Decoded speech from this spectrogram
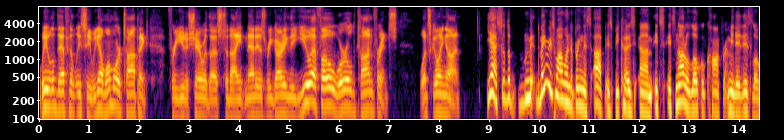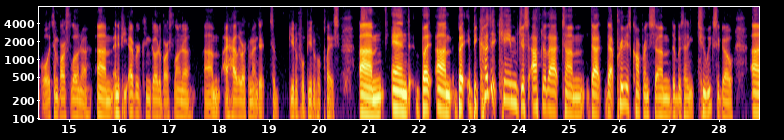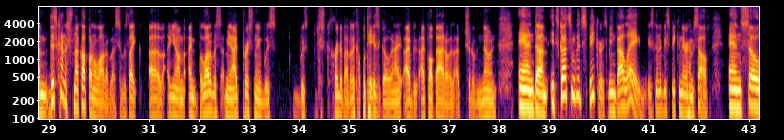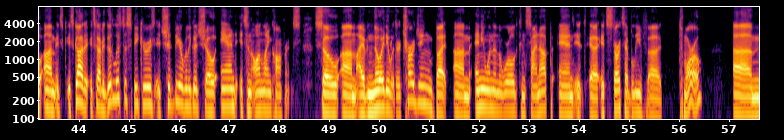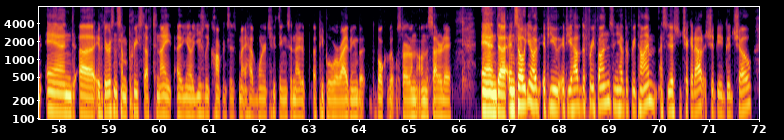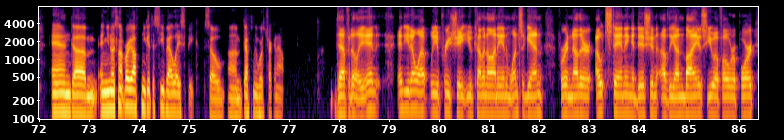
We will definitely see. We got one more topic for you to share with us tonight, and that is regarding the UFO World Conference. What's going on? Yeah, so the the main reason why I wanted to bring this up is because um, it's it's not a local conference. I mean, it is local. It's in Barcelona, um, and if you ever can go to Barcelona, um, I highly recommend it. It's a beautiful, beautiful place. Um, and but um, but because it came just after that um, that that previous conference that was I think two weeks ago, this kind of snuck up on a lot of us. It was like uh, you know, I'm, a lot of us. I mean, I personally was was just heard about it a couple days ago, and I I, I felt bad. I, I, should have known. And um, it's got some good speakers. I mean, Vallée is going to be speaking there himself, and so um, it's it's got it's got a good list of speakers. It should be a really good show, and it's an online conference. So um, I have no idea what they're charging, but um, anyone in the world can sign up, and it uh, it starts, I believe, uh, tomorrow um, and uh, if there isn't some pre stuff tonight, uh, you know, usually conferences might have one or two things a night of, of, people arriving, but the bulk of it will start on, on the Saturday. And uh, and so you know, if, if, you if you have the free funds and you have the free time, I suggest you check it out. It should be a good show. And um, and you know, it's not very often you get to see Vallée speak, so um, definitely worth checking out. Definitely. And and you know what? We appreciate you coming on in once again for another outstanding edition of the Unbiased UFO Report.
